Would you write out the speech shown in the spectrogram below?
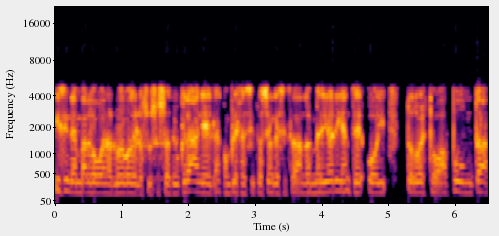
y sin embargo bueno luego de los sucesos de Ucrania y la compleja situación que se está dando en Medio Oriente hoy todo esto apunta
